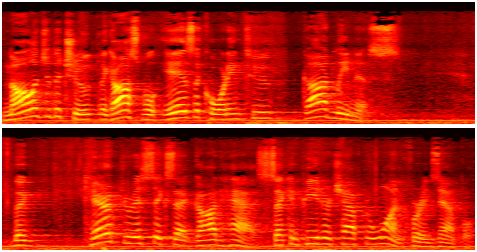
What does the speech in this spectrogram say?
knowledge of the truth, the gospel, is according to godliness. The characteristics that God has, 2 Peter chapter 1, for example,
